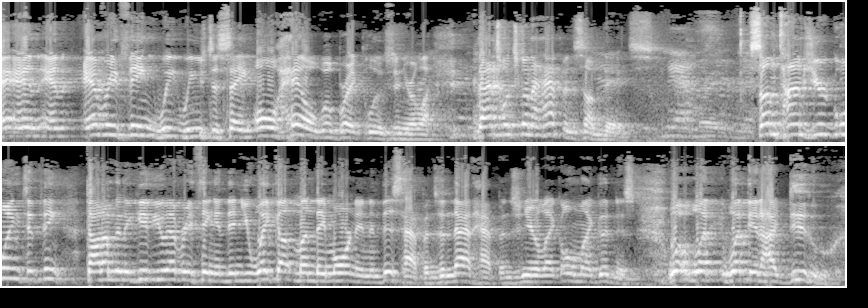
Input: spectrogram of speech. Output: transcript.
And and everything we, we used to say, all hell will break loose in your life. That's what's going to happen some days. Sometimes you're going to think, God, I'm going to give you everything, and then you wake up Monday morning and this happens and that happens, and you're like, oh my goodness, what what what did I do?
